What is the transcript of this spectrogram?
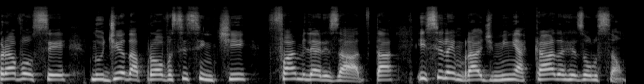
para você, no dia da prova, se sentir familiarizado, tá? E se lembrar de mim a cada resolução.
